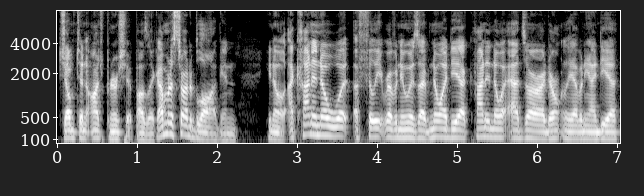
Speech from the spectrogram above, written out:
jumped into entrepreneurship. I was like, I'm going to start a blog. And, you know, I kind of know what affiliate revenue is. I have no idea. I kind of know what ads are. I don't really have any idea.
